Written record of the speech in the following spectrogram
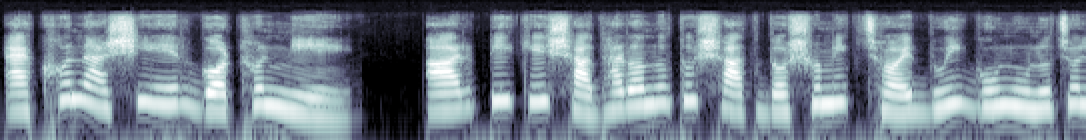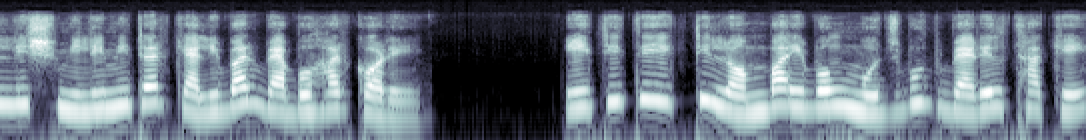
এখন আসি এর গঠন নিয়ে। আরপিকে সাধারণত সাত দশমিক ছয় দুই গুণ উনচল্লিশ মিলিমিটার ক্যালিবার ব্যবহার করে। এটিতে একটি লম্বা এবং মজবুত ব্যারেল থাকে,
